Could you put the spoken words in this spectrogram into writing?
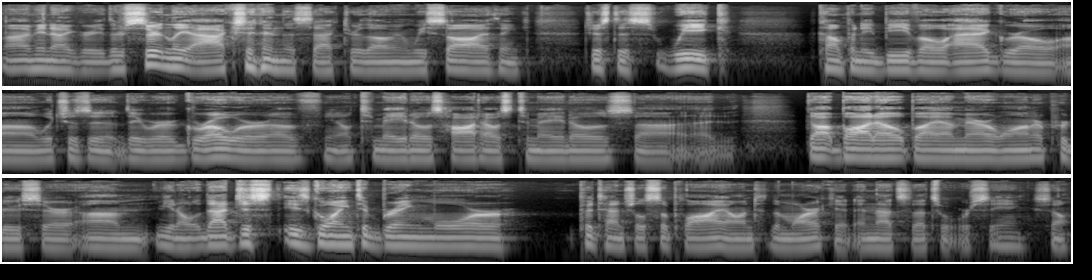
I mean, I agree. There's certainly action in the sector, though. I mean, we saw, I think, just this week, company Bevo Agro, uh, which is a they were a grower of you know tomatoes, hothouse tomatoes. Uh, got bought out by a marijuana producer. Um, you know that just is going to bring more potential supply onto the market, and that's that's what we're seeing. So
